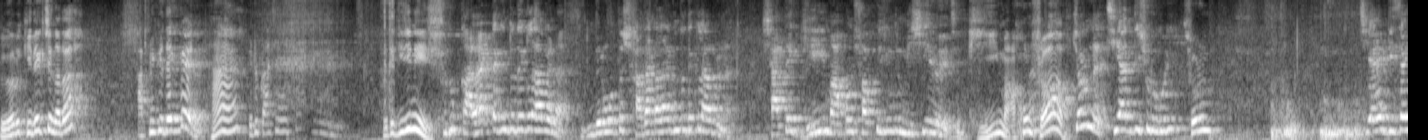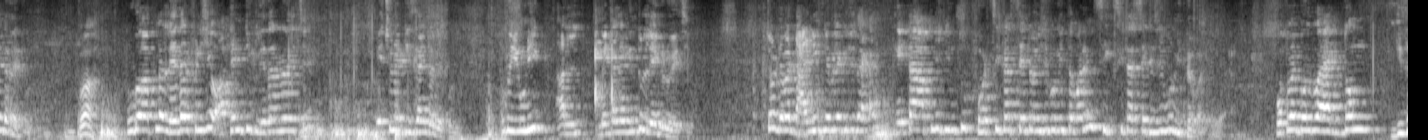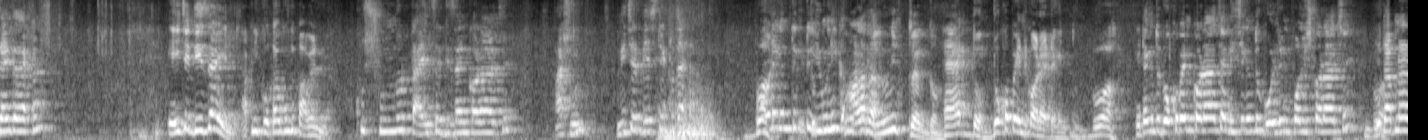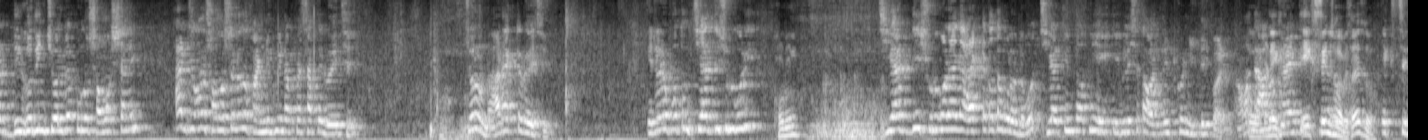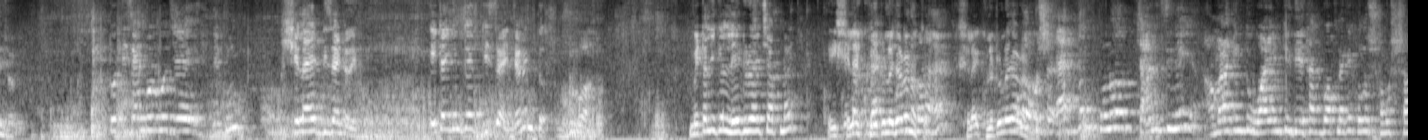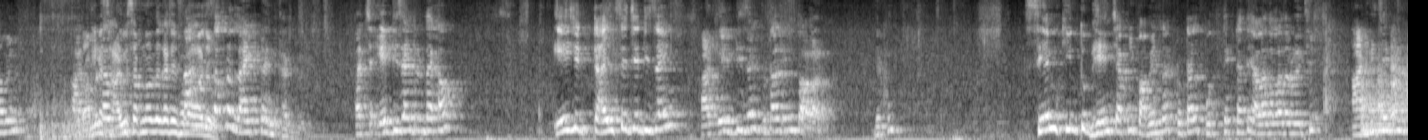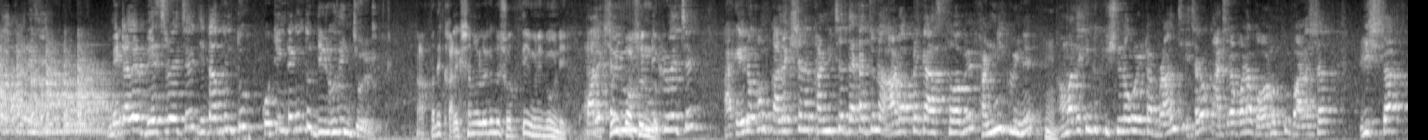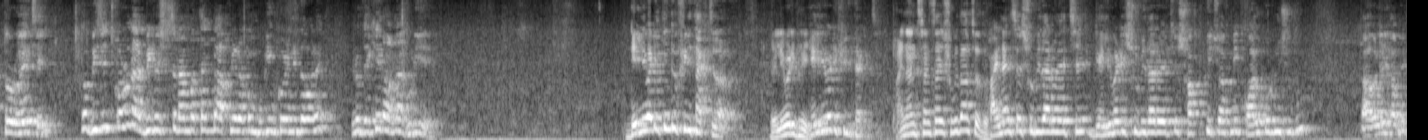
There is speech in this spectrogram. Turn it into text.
ওইভাবে কি দেখছেন দাদা? আপনি কি দেখবেন? হ্যাঁ। একটু কাছে এটা কি জিনিস? শুধু কালারটা কিন্তু দেখলে হবে না দুধের মতো সাদা কালার কিন্তু দেখলে হবে না। সাথে ঘি মাখন সব কিছু কিন্তু মিশিয়ে রয়েছে ঘি মাখন সব? চলুন না চেয়ার দিয়ে শুরু করি। শুনুন চেয়ারের ডিজাইনটা দেখুন। বাহ। পুরো আপনার লেদার ফিনিশে অথেন্টিক লেদার রয়েছে। পেছনের ডিজাইনটা দেখুন। পুরো ইউনিক আর মেটালের কিন্তু লেগ রয়েছে। চলুন এবার ডাইনিং টেবিলে কিছু দেখান এটা আপনি কিন্তু ফোর সিটার সেট হিসেবেও নিতে পারেন সিক্স সিটার সেট হিসেবেও নিতে পারেন। প্রথমে বলব একদম ডিজাইনটা দেখান। এই যে ডিজাইন আপনি কোথাও কিন্তু পাবেন না। খুব সুন্দর টাইলসের ডিজাইন করা আছে। আসুন নিচের বেসটা একটু দেখান। কিন্তু একটু ইউনিক আলাদা। ইউনিক তো একদম। হ্যাঁ একদম। ডোকো পেন্ট করা এটা কিন্তু। বাহ। এটা কিন্তু করা আছে নিচে কিন্তু গোল্ডেন পলিশ করা আছে। এটা আপনার দীর্ঘদিন চলবে কোনো সমস্যা নেই। আর যখন সমস্যা হলে তো ফান্ডিং পিন আপনার সাথে রয়েছে। চলুন আর একটা রয়েছে। এটারও প্রথম চেয়ার দিয়ে শুরু করি। করুন। চেয়ার দিয়ে শুরু করার আগে আরেকটা কথা বলে দেবো চেয়ার কিন্তু আপনি এই টেবিলের সাথে অল্টারনেট করে নিতেই পারেন। আমাদের মানে exchange হবে, তাই তো? এক্সচেঞ্জ হবে। তো ডিজাইন বলব যে দেখুন সেলাইয়ের ডিজাইনটা দেখুন। এটাই কিন্তু ডিজাইন জানেন তো? মেটালিকের লেগ রয়েছে আপনার। এই সেলাই খুলে টুলে যাবে না তো? হ্যাঁ। সেলাই খুলে টুলে যাবে না? অবশ্যই, একদম কোনো চান্সই নেই। আমরা কিন্তু ওয়ারেন্টি দিয়ে থাকব আপনাকে কোনো সমস্যা হবে না। আর তার সার্ভিস আপনাদের কাছে পাওয়া যাবে? আপনার লাইফ টাইম থাকবে। আচ্ছা এর ডিজাইনটা দেখাও। এই যে টাইলসের যে ডিজাইন আর এর ডিজাইন টোটাল কিন্তু আলাদা। দেখুন সেম কিন্তু ভেঞ্চ আপনি পাবেন না। টোটাল প্রত্যেকটাতে আলাদা আলাদা রয়েছে। আর নিচে কিন্তু আপনার এই যে মেটালের বেস রয়েছে যেটা কিন্তু কোটিংটা কিন্তু দীর্ঘদিন চলবে। আপনাদের কালেকশনগুলো কিন্তু সত্যি ইউনিক ইউনিক কালেকশন পছন্দ। রয়েছে। আর এরকম কালেকশনের ফার্নিচার দেখার জন্য আরও আপনাকে আসতে হবে। ফার্নি কুইনে আমাদের কিন্তু কৃষ্ণনগর এটা ব্রাঞ্চ এছাড়াও কাঁচরাপাড়া বহরমপুর বারাসা রিষ্টা তো রয়েছে। তো ভিজিট করুন আর ভিডিও নাম্বার থাকবে আপনি এরকম বুকিং করে নিতে পারেন। একটু দেখে নাও না ঘুরিয়ে। ডেলিভারি কিন্তু ফ্রি থাকছে দাদা। ডেলিভারি ফ্রি ডেলিভারি ফ্রি থাকছে। ফাইন্যান্স ফাইন্যান্স সুবিধা আছে তো? ফাইন্যান্সের সুবিধা রয়েছে ডেলিভারি সুবিধা রয়েছে সব কিছু আপনি কল করুন শুধু তাহলেই হবে।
